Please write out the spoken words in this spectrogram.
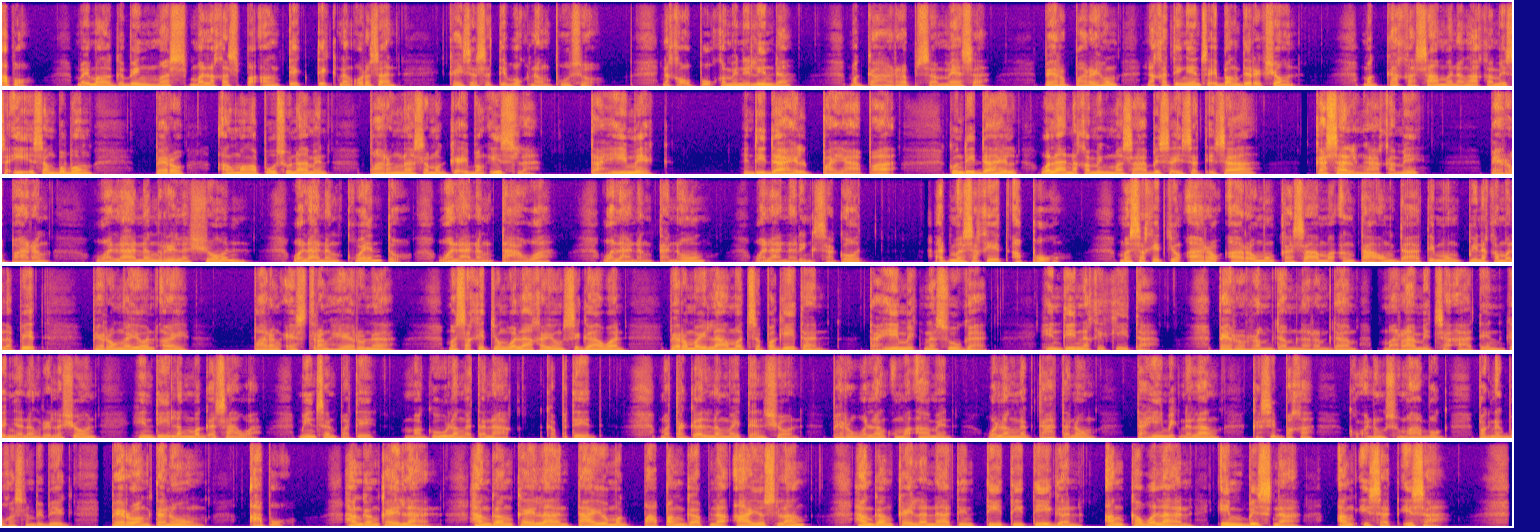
Apo, may mga gabing mas malakas pa ang tik-tik ng orasan kaysa sa tibok ng puso. Nakaupo kami ni Linda, magkaharap sa mesa, pero parehong nakatingin sa ibang direksyon. Magkakasama na nga kami sa iisang bubong, pero ang mga puso namin parang nasa magkaibang isla. Tahimik. Hindi dahil payapa, kundi dahil wala na kaming masabi sa isa't isa. Kasal nga kami, pero parang wala ng relasyon, wala ng kwento, wala ng tawa, wala ng tanong, wala na ring sagot. At masakit, apo. Masakit yung araw-araw mong kasama ang taong dati mong pinakamalapit, pero ngayon ay parang estranghero na. Masakit yung wala kayong sigawan, pero may lamat sa pagitan. Tahimik na sugat. Hindi nakikita. Pero ramdam na ramdam, maramit sa atin, ganyan ang relasyon, hindi lang mag-asawa, minsan pati magulang at anak, kapatid. Matagal nang may tensyon, pero walang umaamin, walang nagtatanong, tahimik na lang, kasi baka kung anong sumabog pag nagbukas ng bibig. Pero ang tanong, Apo, hanggang kailan? Hanggang kailan tayo magpapanggap na ayos lang? Hanggang kailan natin tititigan ang kawalan imbis na ang isa't isa?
